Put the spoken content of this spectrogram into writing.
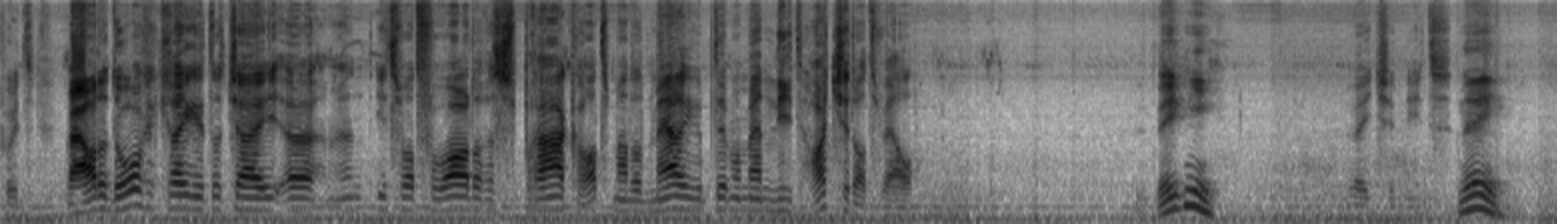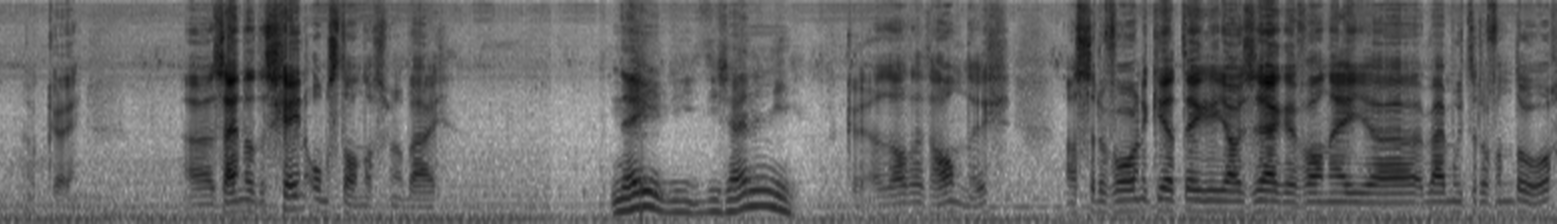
Goed. Wij hadden doorgekregen dat jij eh, een iets wat verwardere spraak had, maar dat merk ik op dit moment niet. Had je dat wel? Weet niet. Weet je niet. Nee. Oké. Eh, zijn er dus geen omstanders meer bij? Nee, die, die zijn er niet. Oké, dat is altijd handig. Als ze de volgende keer tegen jou zeggen van hé, hey, eh, wij moeten er vandoor.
